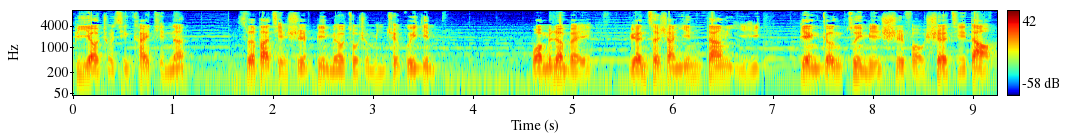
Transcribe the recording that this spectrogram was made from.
必要重新开庭呢？司法解释并没有做出明确规定。我们认为，原则上应当以变更罪名是否涉及到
